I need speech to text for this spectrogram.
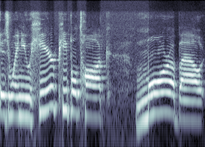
is when you hear people talk more about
